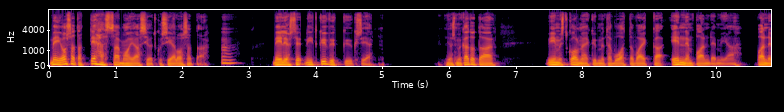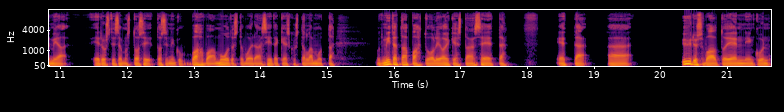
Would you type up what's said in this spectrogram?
me ei osata tehdä samoja asioita kuin siellä osataan. Mm. Meillä ei ole se, niitä kyvykkyyksiä. Jos me katsotaan viimeistä 30 vuotta vaikka ennen pandemiaa, pandemia edusti semmoista tosi, tosi niin kuin vahvaa muutosta, voidaan siitä keskustella, mutta, mutta mitä tapahtui oli oikeastaan se, että, että ää, Yhdysvaltojen niin kuin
